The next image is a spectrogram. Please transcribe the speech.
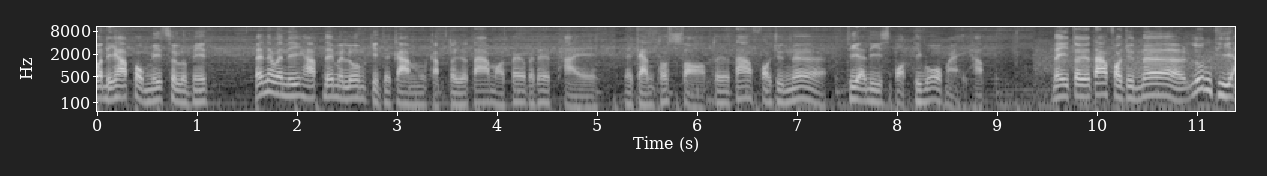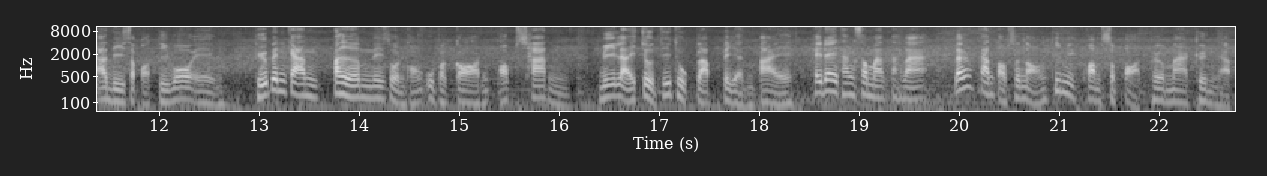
สวัสดีครับ ผมมิตรสุรมิตร และในวันนี้ครับ ได้มาร่วมกิจกรรมกับ Toyota Motor ประเทศไทย ในการทดสอบ Toyota Fortuner TRD Sportivo ใหม่ครับ ใน Toyota Fortuner รุ่น TRD Sportivo เอง ถือเป็นการเติมในส่วนของอุปกรณ์ออปชั่นมีหลายจุดที่ถูกปรับเปลี่ยนไป ให้ได้ทั้งสมรรถนะ และก็การตอบสนองที่มีความสปอร์ตเพิ่มมากขึ้นครับ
